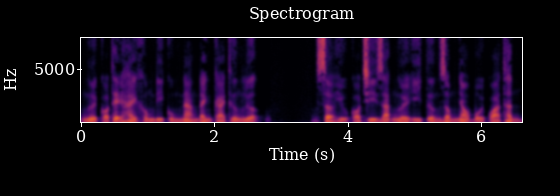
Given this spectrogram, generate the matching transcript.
ngươi có thể hay không đi cùng nàng đánh cái thương lượng. Sở hữu có chi giác người ý tưởng giống nhau bối quá thân,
